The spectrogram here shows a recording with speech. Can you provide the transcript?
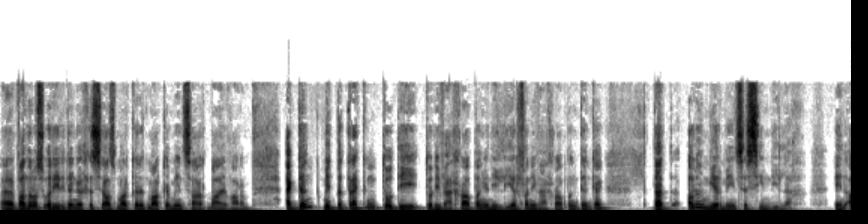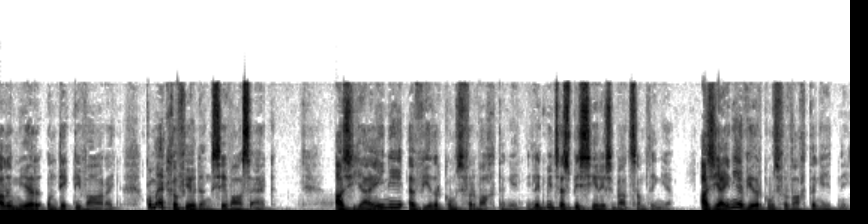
Uh wanneer ons oor hierdie dinge gesels, maar dit maak 'n mens hart baie warm. Ek dink met betrekking tot die tot die wegraping en die leer van die wegraping, dink ek dat al hoe meer mense sien die lig en al hoe meer ontdek die waarheid. Kom ek gou vir jou ding sê, waar's ek? As jy nie 'n wederkomsverwagting het nie. Let me just be serious about something here. As jy nie 'n wederkomsverwagting het nie,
